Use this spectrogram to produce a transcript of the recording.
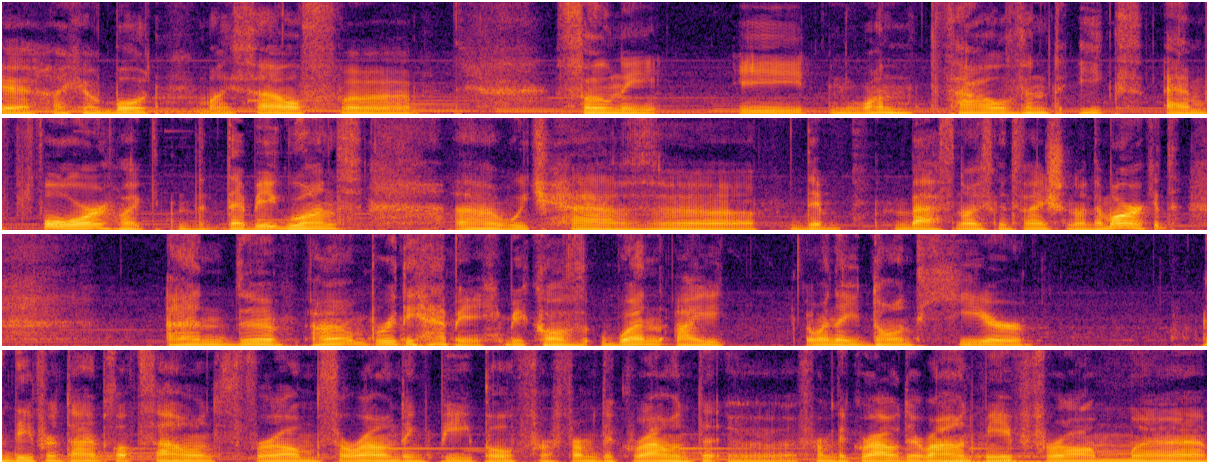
uh, I have bought myself uh, Sony E1000XM4, like the, the big ones, uh, which has the best noise cancellation on the market, and I'm pretty happy because when I when I don't hear different types of sounds from surrounding people, from the ground, uh, from the crowd around me, from uh,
